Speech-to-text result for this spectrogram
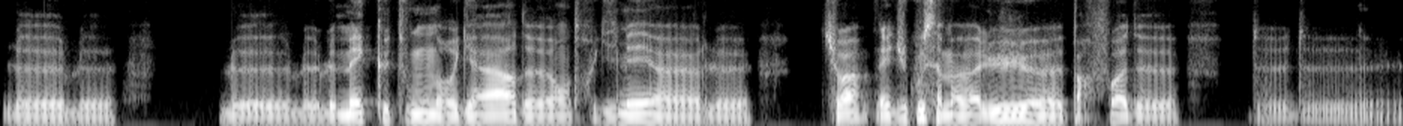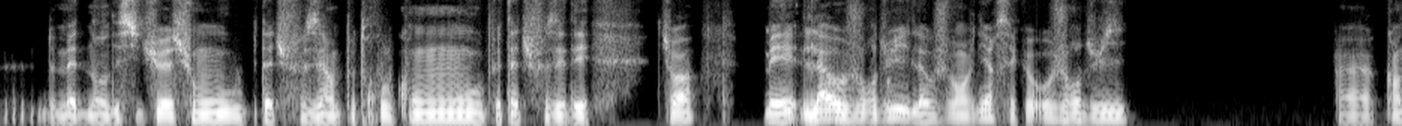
le, le, mec que tout le monde regarde, entre guillemets, le, tu vois? Et du coup, ça m'a valu parfois de, de, mettre dans des situations où peut-être je faisais un peu trop le con, ou peut-être je faisais des, tu vois? Mais là, aujourd'hui, là où je veux en venir, c'est qu'aujourd'hui, euh, quand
